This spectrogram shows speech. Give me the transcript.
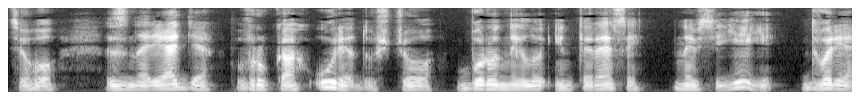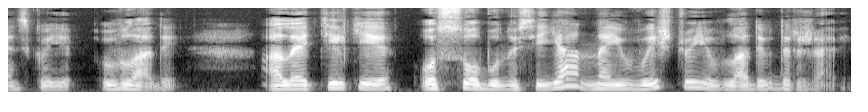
цього знаряддя в руках уряду, що боронило інтереси не всієї дворянської влади, але тільки особу носія найвищої влади в державі.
